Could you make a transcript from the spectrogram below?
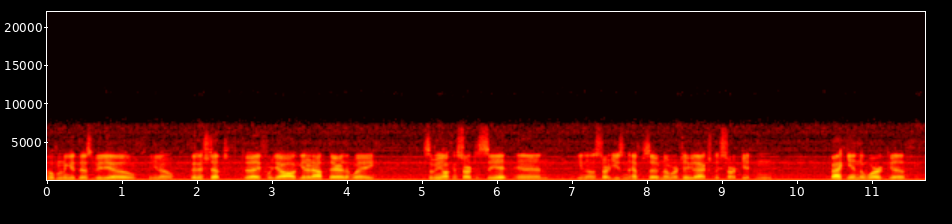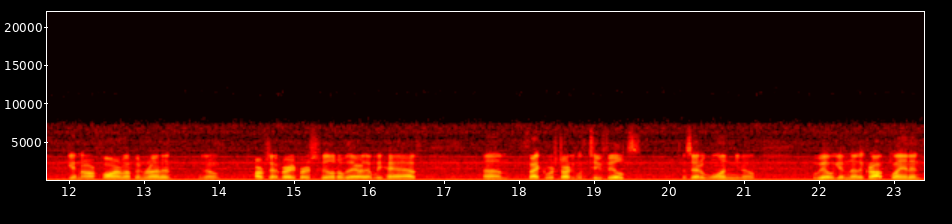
Hoping to get this video, you know, finished up today for y'all, get it out there, that way some of y'all can start to see it, and, you know, start using episode number two to actually start getting back into work of getting our farm up and running, you know, harvest that very first field over there that we have. Um, in fact, we're starting with two fields, instead of one, you know, we'll be able to get another crop planted.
